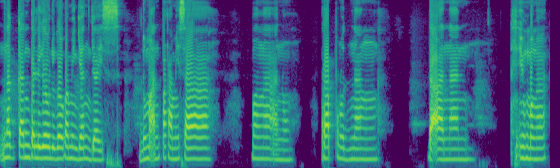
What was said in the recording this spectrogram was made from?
nagkandaligaw-ligaw kami dyan guys. Dumaan pa kami sa mga ano, rough road ng daanan. yung mga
